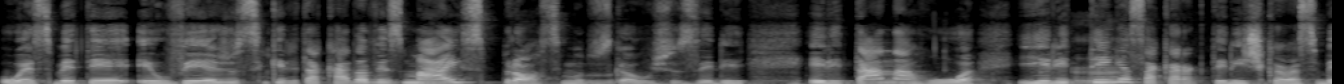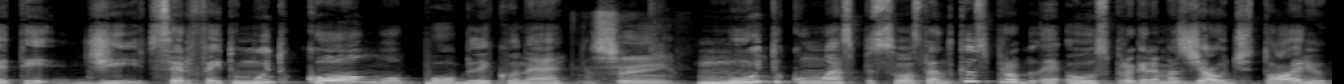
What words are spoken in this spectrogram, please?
o SBT, eu vejo assim que ele tá cada vez mais próximo dos gaúchos. Ele, ele tá na rua e ele É. tem essa característica, o SBT, de ser feito muito com o público, né? Sim. Muito com as pessoas. Tanto que os, proble- os programas de auditório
